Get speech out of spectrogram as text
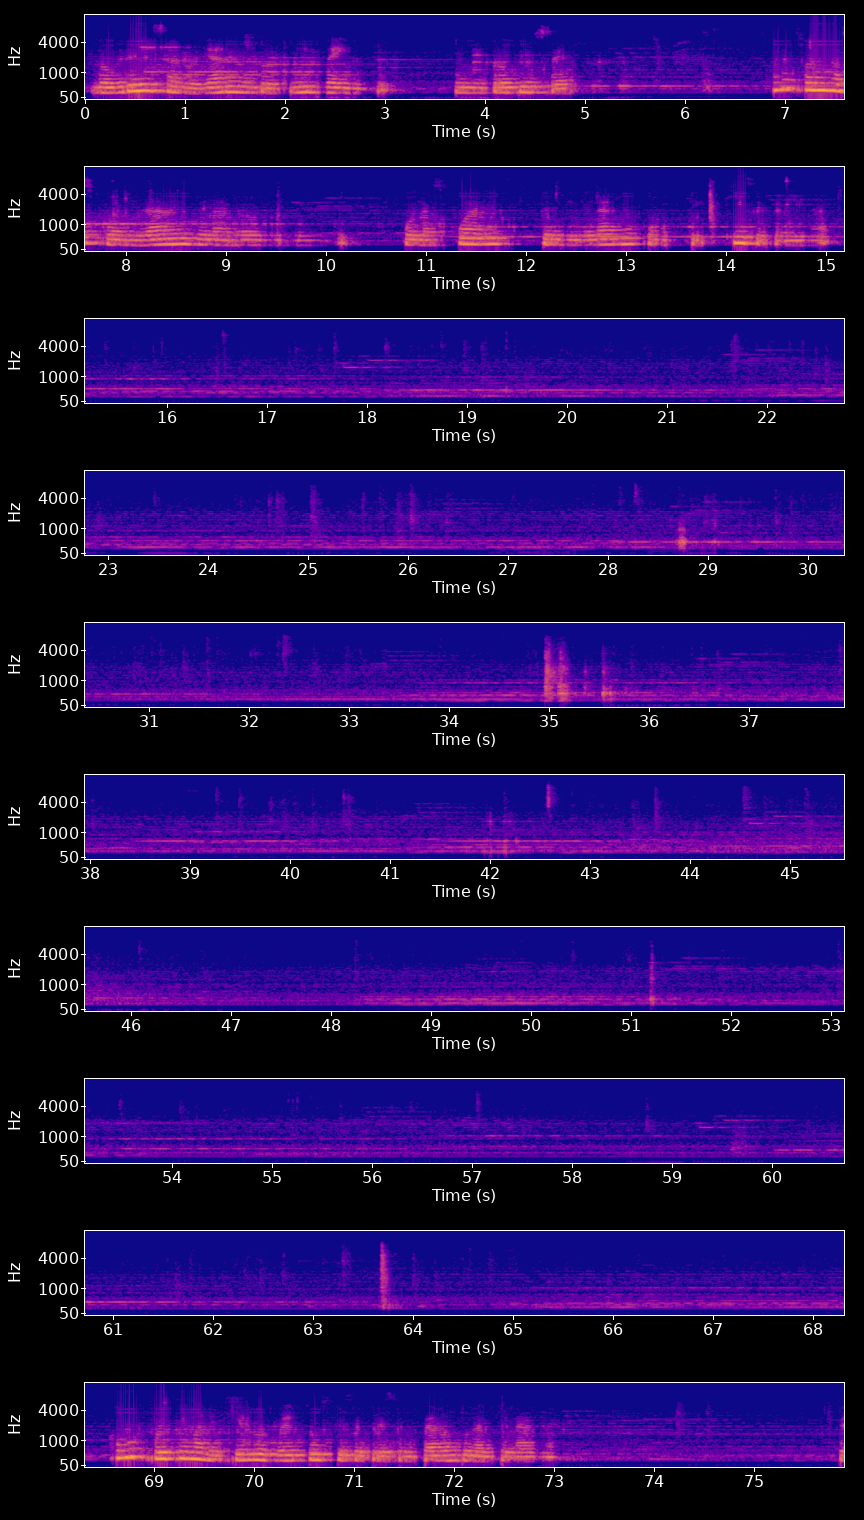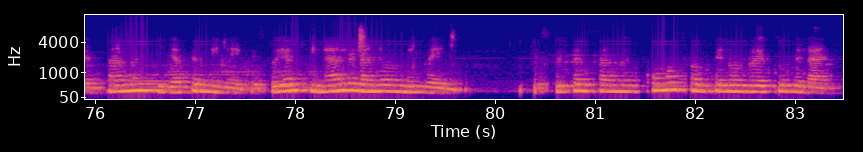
logré desarrollar en el 2020 en mi propio ser. ¿Cuáles fueron las cualidades del año 2020 fue que manejé los retos que se presentaron durante el año? Pensando en que ya terminé, que estoy al final del año 2020, que estoy pensando en cómo afronté los retos del año.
